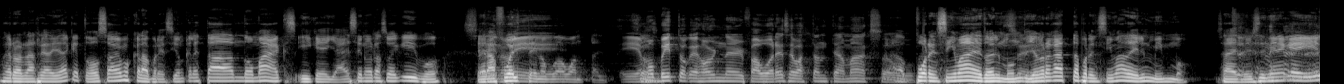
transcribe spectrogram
pero la realidad es que todos sabemos que la presión que le estaba dando Max y que ya ese no era su equipo, Sí, era no, fuerte y, y- no pudo aguantar. y So, hemos visto que Horner favorece bastante a Max. so- ah, por encima de todo el mundo. Sí. Yo creo que hasta por encima de él mismo. O sea, él se tiene que ir,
